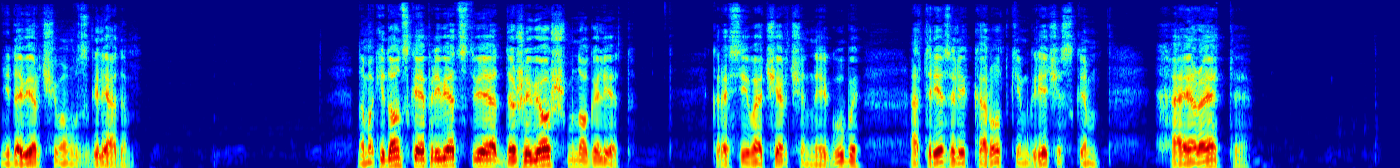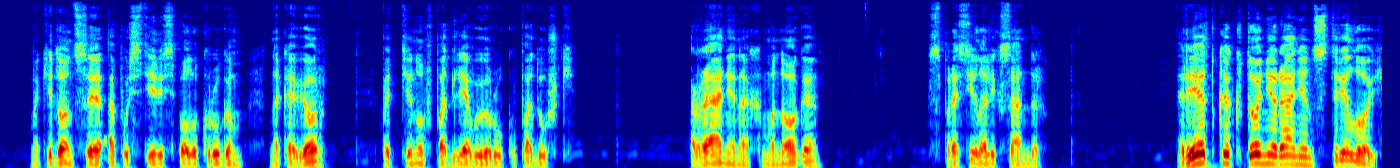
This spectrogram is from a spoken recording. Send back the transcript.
недоверчивым взглядом. На македонское приветствие доживешь много лет. Красиво очерченные губы отрезали коротким греческим «хайрете», Македонцы опустились полукругом на ковер, подтянув под левую руку подушки. — Раненых много? — спросил Александр. — Редко кто не ранен стрелой.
